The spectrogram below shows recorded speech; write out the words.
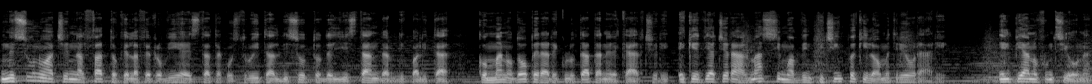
Nessuno accenna al fatto che la ferrovia è stata costruita al di sotto degli standard di qualità, con manodopera reclutata nelle carceri e che viaggerà al massimo a 25 km orari. Il piano funziona.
